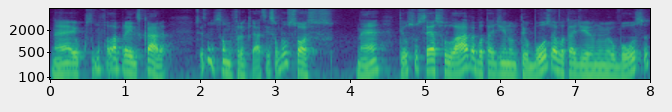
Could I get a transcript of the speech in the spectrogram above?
né? Eu costumo falar para eles, cara, vocês não são franqueados, vocês são meus sócios. Né? Teu sucesso lá vai botar dinheiro no teu bolso, vai botar dinheiro no meu bolso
